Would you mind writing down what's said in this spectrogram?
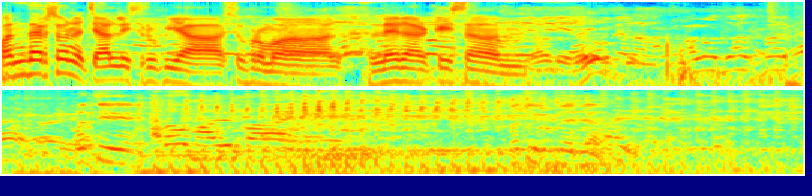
પંદરસો ને ચાલીસ રૂપિયા સુપ્રમાલ લેનાર કિશન. પચીસ પચીસ રૂપિયા જ્યાં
